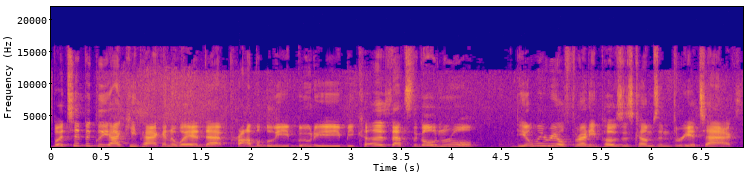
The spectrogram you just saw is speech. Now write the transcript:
But typically I keep hacking away at that probably booty because that's the golden rule. The only real threat he poses comes in three attacks.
